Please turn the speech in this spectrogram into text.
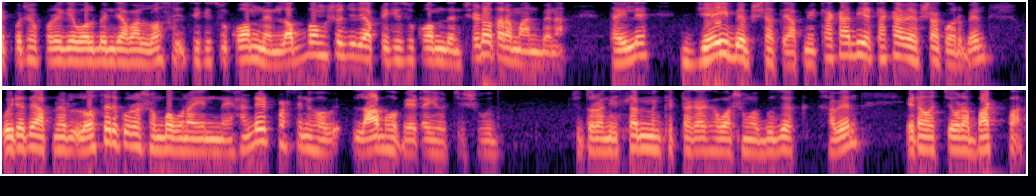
এক বছর পরে গিয়ে বলবেন যে, আমার লস হয়েছে, কিছু কম দেন লভ্যাংশ যদি আপনি কিছু কম দেন, সেটাও তারা মানবে না। তাইলে যেই ব্যবসাতে আপনি টাকা দিয়ে টাকা ব্যবসা করবেন, ওইটাতে আপনার লসের কোনো সম্ভাবনা নেই। হান্ড্রেড পার্সেন্ট হবে, লাভ হবে, এটাই হচ্ছে সুদ। সুতরাং ইসলাম ব্যাংকের টাকা খাওয়ার সময় বুঝে খাবেন, এটা হচ্ছে ওরা বাটপার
